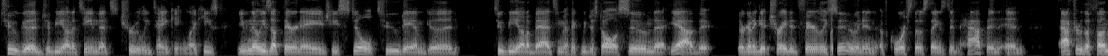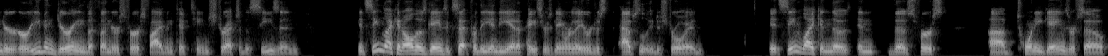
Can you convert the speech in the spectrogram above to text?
too good to be on a team that's truly tanking. Like he's, even though he's up there in age, he's still too damn good to be on a bad team. I think we just all assume that, yeah, they, they're going to get traded fairly soon. And of course, those things didn't happen. And after the Thunder, or even during the Thunder's first five and 15 stretch of the season, it seemed like in all those games, except for the Indiana Pacers game where they were just absolutely destroyed, it seemed like in those in those first uh, 20 games or so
